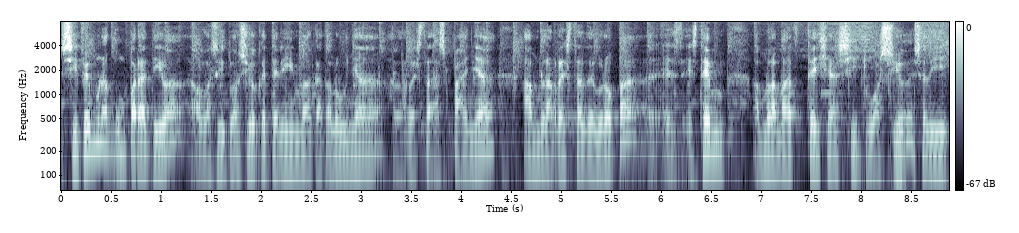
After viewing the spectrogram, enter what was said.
Si fem una comparativa a la situació que tenim a Catalunya, a la resta d'Espanya, amb la resta d'Europa, es- estem amb la mateixa situació? És a dir,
